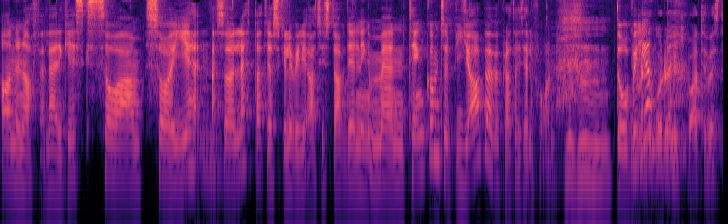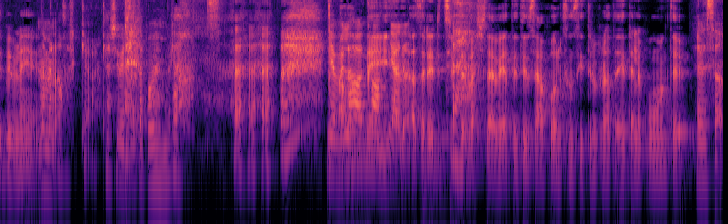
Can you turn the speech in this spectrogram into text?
on and off allergisk. Så, så ja, Mm. alltså lätt att jag skulle vilja ha tyst avdelning men tänk om typ jag behöver prata i telefon. då vill Men jag då går du inte. ut bara till vestibulen ju. Nej men orka. Kanske vill sitta på min plats. Jag vill Ah, ha nej. kakan. Alltså det är typ det värsta jag vet. Det är typ så här folk som sitter och pratar i telefon typ. Är det sant?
